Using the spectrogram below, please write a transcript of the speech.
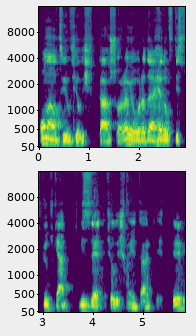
16 yıl çalıştıktan sonra ve orada Head of Dispute'ken biz de çalışmayı tercih etti.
